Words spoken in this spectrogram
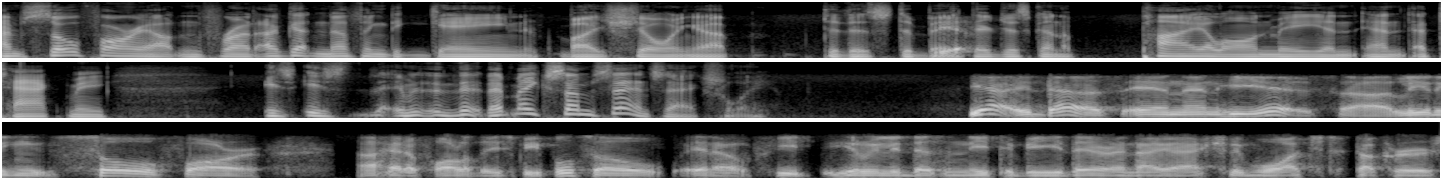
I'm so far out in front, I've got nothing to gain by showing up to this debate. Yeah. They're just going to pile on me and, and attack me. Is is that makes some sense actually? Yeah, it does, and and he is uh, leading so far ahead of all of these people. So you know he he really doesn't need to be there. And I actually watched Tucker's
